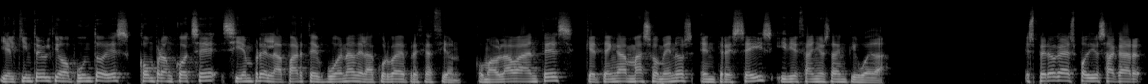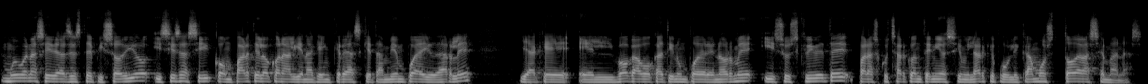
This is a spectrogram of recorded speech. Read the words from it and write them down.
Y el quinto y último punto es compra un coche siempre en la parte buena de la curva de depreciación. Como hablaba antes, que tenga más o menos entre 6 y 10 años de antigüedad. Espero que hayas podido sacar muy buenas ideas de este episodio y si es así, compártelo con alguien a quien creas que también puede ayudarle, ya que el boca a boca tiene un poder enorme y suscríbete para escuchar contenido similar que publicamos todas las semanas.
